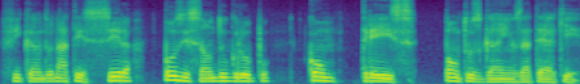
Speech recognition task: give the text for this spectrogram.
ficando na terceira posição do grupo com três pontos ganhos até aqui.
